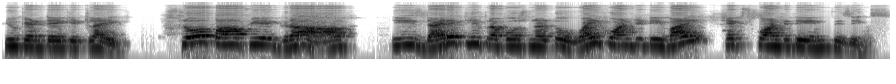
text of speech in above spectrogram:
you can take it like slope of a graph is directly proportional to y quantity by x quantity in physics.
